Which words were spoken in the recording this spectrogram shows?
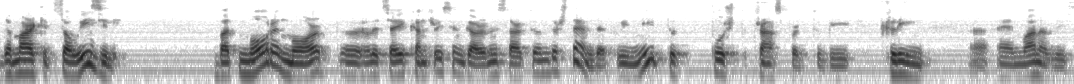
the market so easily. But more and more, uh, let's say, countries and governments start to understand that we need to push the transport to be clean uh, and one of these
